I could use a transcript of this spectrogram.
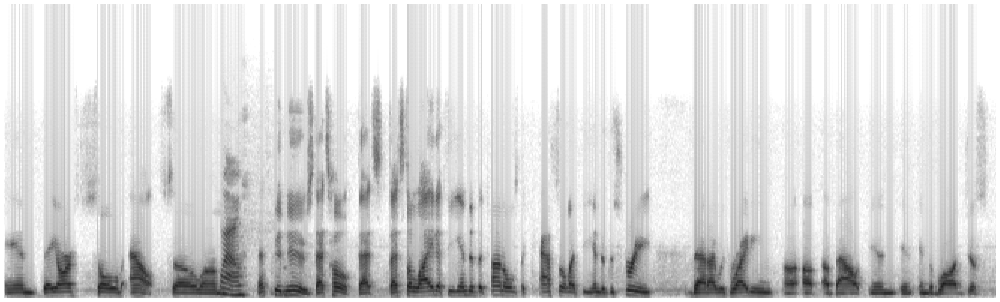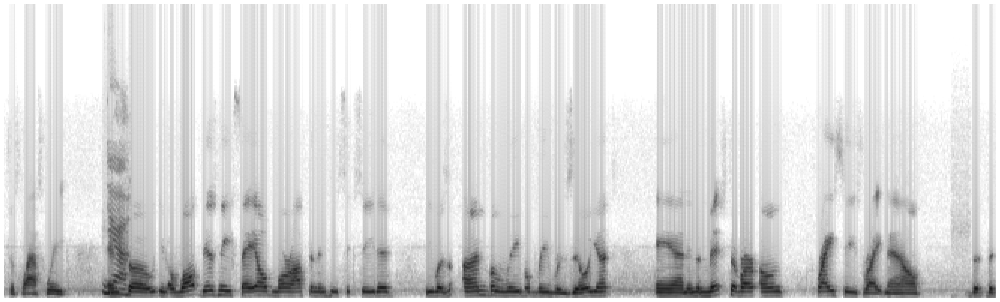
and they are sold out. So um, wow, that's good news. That's hope. That's that's the light at the end of the tunnels, the castle at the end of the street that I was writing uh, about in, in, in the blog just just last week. Yeah. And so you know, Walt Disney failed more often than he succeeded. He was unbelievably resilient, and in the midst of our own crises right now, the, the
